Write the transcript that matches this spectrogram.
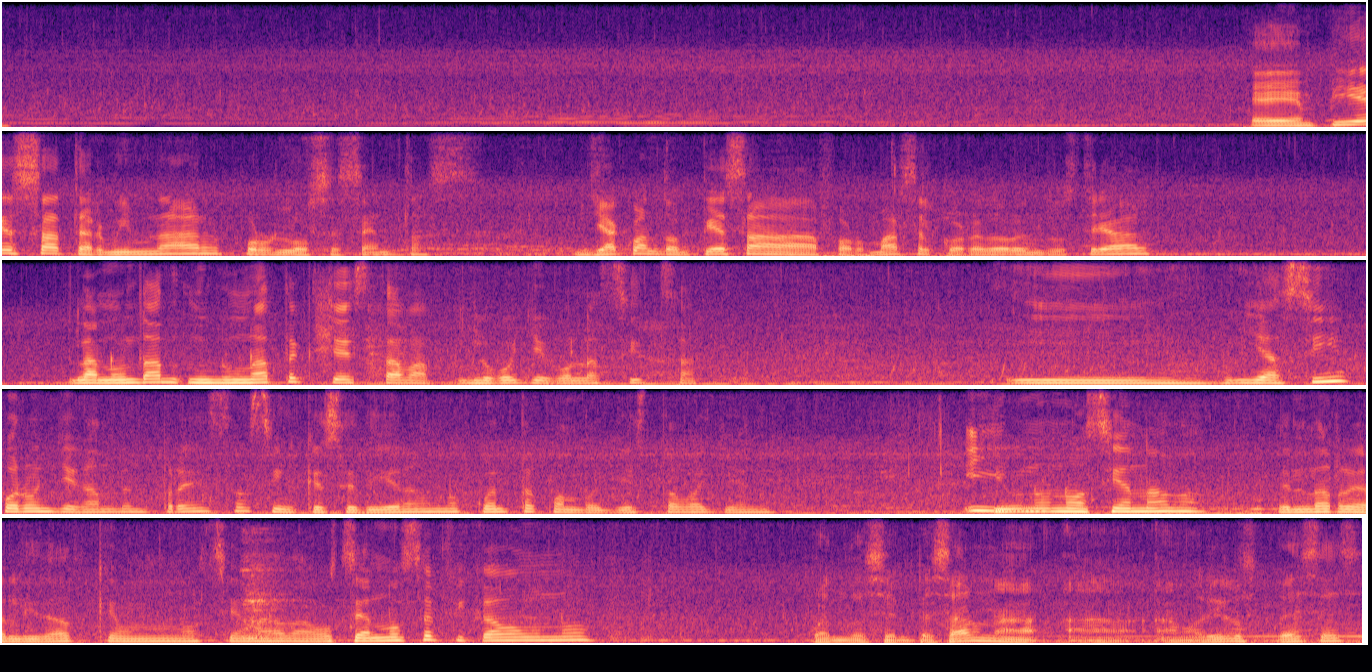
Empieza a terminar por los 60 Ya cuando empieza a formarse el corredor industrial, La Nunatec ya estaba y luego llegó la Citza. Y, y así fueron llegando empresas sin que se dieran uno cuenta cuando ya estaba lleno. Y, uno no hacía nada. Es la realidad que uno no hacía nada. O sea, no se fijaba uno. Cuando se empezaron a, a- a morir los peces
